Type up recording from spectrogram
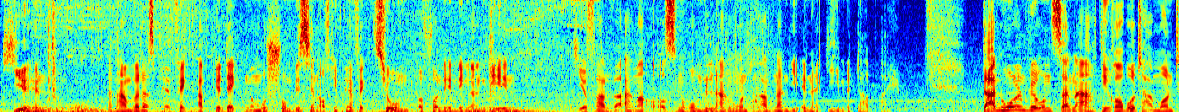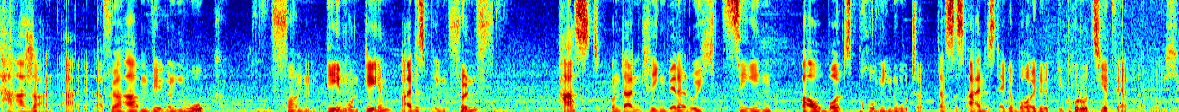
hier hin. Dann haben wir das perfekt abgedeckt. Man muss schon ein bisschen auf die Perfektion von den Dingern gehen. Hier fahren wir einmal außenrum lang und haben dann die Energie mit dabei. Dann holen wir uns danach die Roboter-Montageanlage. Dafür haben wir genug von dem und dem. Beides bringt 5. Passt. Und dann kriegen wir dadurch 10 Baubots pro Minute. Das ist eines der Gebäude, die produziert werden dadurch.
